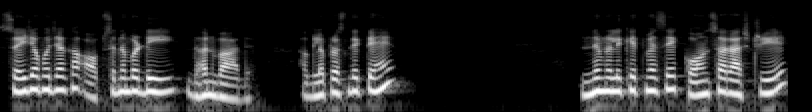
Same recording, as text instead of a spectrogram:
सही जवाब हो जाएगा ऑप्शन नंबर डी, धनबाद। अगला प्रश्न देखते हैं। निम्नलिखित में से कौन सा राष्ट्रीय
